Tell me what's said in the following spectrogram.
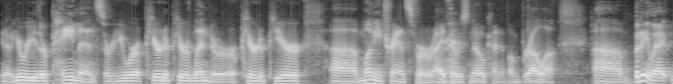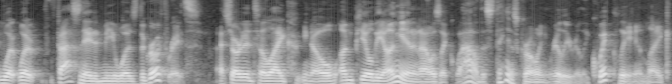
You know, you were either payments or you were a peer to peer lender or a peer to peer money transfer, right? There was no kind of umbrella. Um, but anyway, what what fascinated me was the growth rates. I started to like, you know, unpeel the onion and I was like, wow, this thing is growing really, really quickly. And like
